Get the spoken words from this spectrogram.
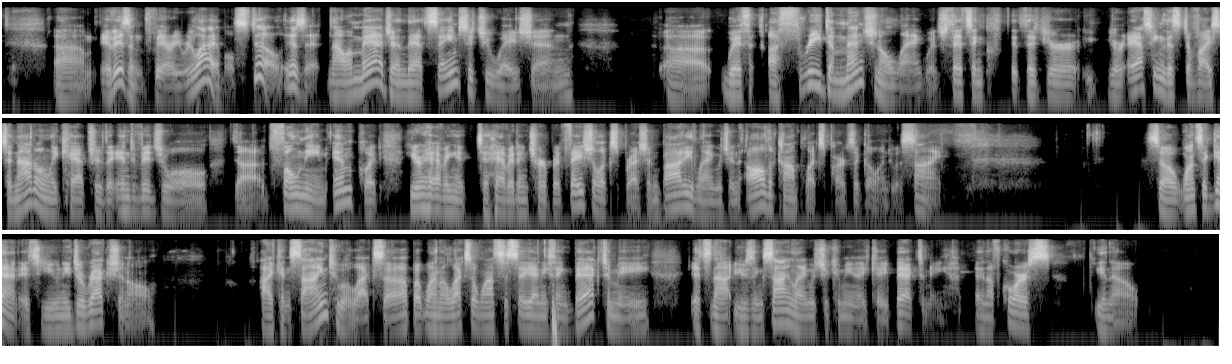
Um, it isn't very reliable still, is it? Now imagine that same situation uh, with a three-dimensional language that's that you're you're asking this device to not only capture the individual uh, phoneme input, you're having it to have it interpret facial expression, body language, and all the complex parts that go into a sign. So once again, it's unidirectional. I can sign to Alexa, but when Alexa wants to say anything back to me, it's not using sign language to communicate back to me. And of course, you know,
